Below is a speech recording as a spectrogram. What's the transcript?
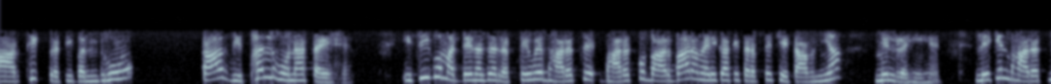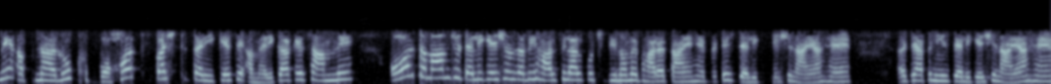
आर्थिक प्रतिबंधों का विफल होना तय है। इसी को मद्देनजर रखते हुए भारत से, भारत को बार बार अमेरिका की तरफ़ से चेतावनियाँ मिल रही हैं। लेकिन भारत ने अपना रुख बहुत स्पष्ट तरीके से अमेरिका के सामने और तमाम जो डेलीगेशन अभी हाल फ़िलहाल कुछ दिनों में भारत आए हैं, ब्रिटिश डेलीगेशन आया है जापानीज डेलीगेशन आया है।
